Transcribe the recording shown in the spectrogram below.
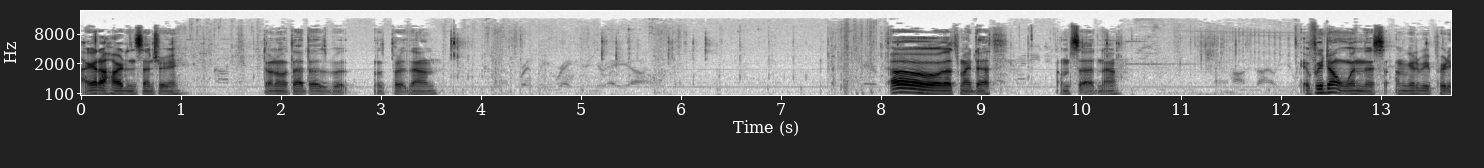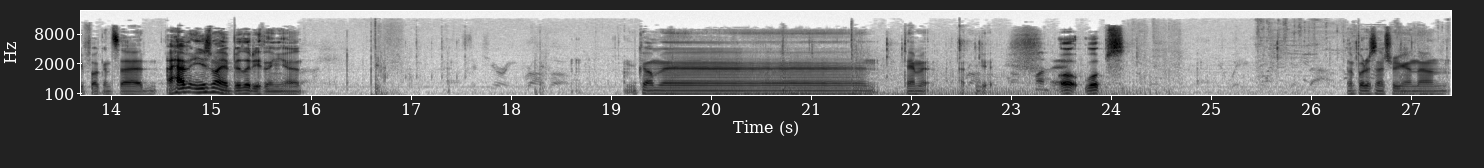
I got a hardened sentry. Don't know what that does, but let's put it down. Oh, that's my death. I'm sad now. If we don't win this, I'm gonna be pretty fucking sad. I haven't used my ability thing yet. I'm coming. Damn it. I can get. Come on, A. Oh, whoops. I put a sentry gun down.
